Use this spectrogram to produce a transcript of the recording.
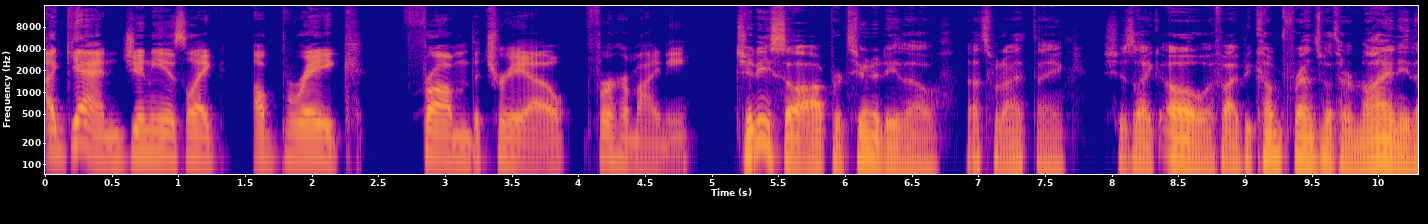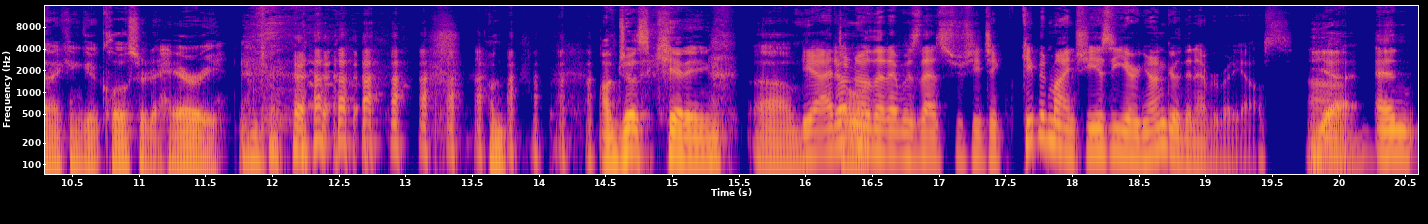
Again, Ginny is like a break from the trio for Hermione. Ginny saw opportunity, though. That's what I think. She's like, oh, if I become friends with Hermione, then I can get closer to Harry. I'm just kidding. Um, Yeah, I don't, know that it was that strategic. Keep in mind, she is a year younger than everybody else. Yeah. Um, And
